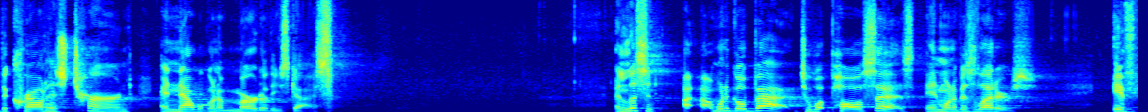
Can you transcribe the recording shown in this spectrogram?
the crowd has turned, and now we're going to murder these guys. And listen, I, I want to go back to what Paul says in one of his letters. If,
